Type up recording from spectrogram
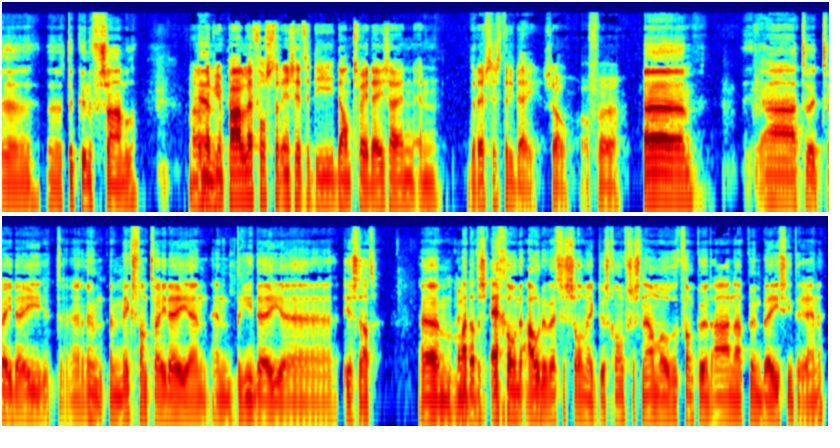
eh, eh, te kunnen verzamelen. Maar dan En- heb je een paar levels erin zitten die dan 2D zijn en de rest is 3D. Zo. Of, eh, Ehm, ja, tw- 2D, het, eh, een, een mix van 2D en, en 3D eh, is dat. Ehm. Maar dat is echt gewoon de ouderwetse Sonic. Dus gewoon zo snel mogelijk van punt A naar punt B zien te rennen.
